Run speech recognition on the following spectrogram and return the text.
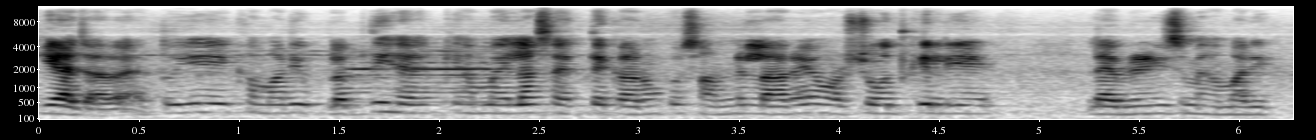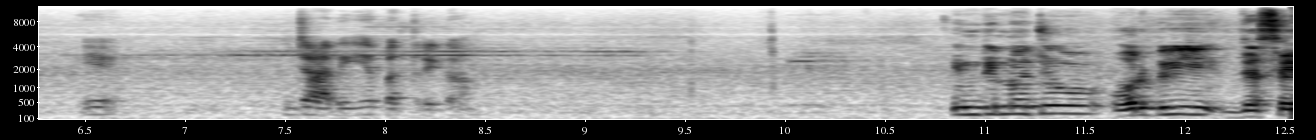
किया जा रहा है। तो ये एक हमारी उपलब्धि है कि हम महिला साहित्यकारों को सामने ला रहे हैं और शोध के लिए लाइब्रेरीज में हमारी ये जा रही है पत्रिका। इन दिनों जो और भी जैसे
